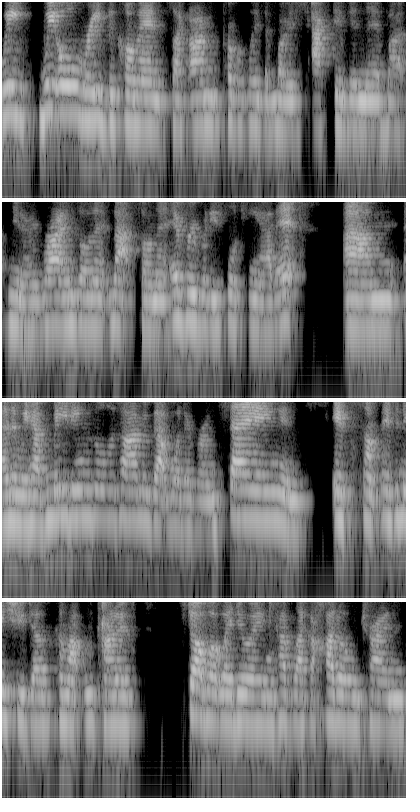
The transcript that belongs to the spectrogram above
we we all read the comments. Like I'm probably the most active in there, but you know Ryan's on it, Matt's on it, everybody's looking at it. Um, and then we have meetings all the time about what everyone's saying, and if some if an issue does come up, we kind of stop what we're doing, have like a huddle, try and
